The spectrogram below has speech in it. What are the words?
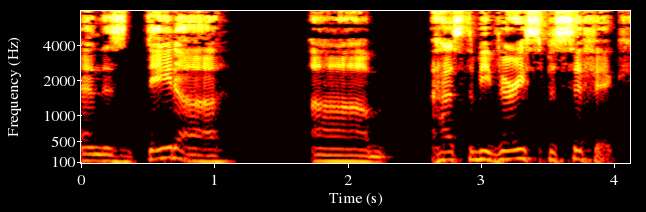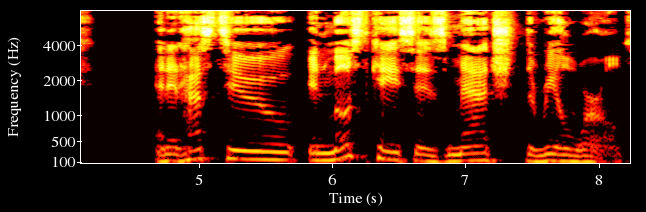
and this data um, has to be very specific, and it has to, in most cases, match the real world.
